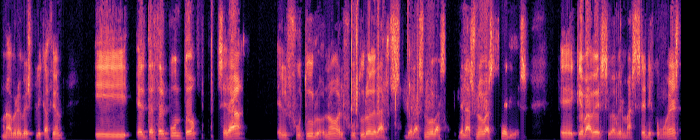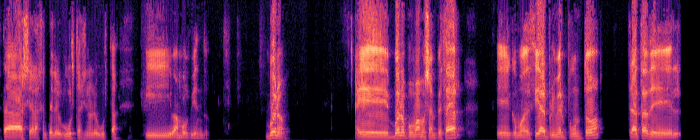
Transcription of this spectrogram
una breve explicación. Y el tercer punto será el futuro, ¿no? El futuro de las, de las, nuevas, de las nuevas series. Eh, ¿Qué va a haber? Si va a haber más series como esta, si a la gente les gusta, si no le gusta, y vamos viendo. Bueno, eh, bueno, pues vamos a empezar. Eh, como decía, el primer punto trata de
